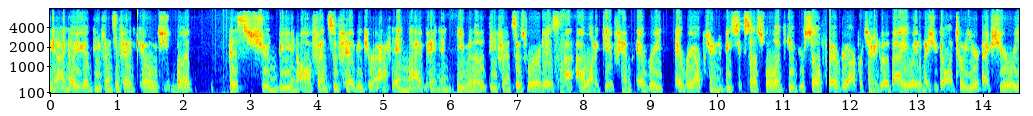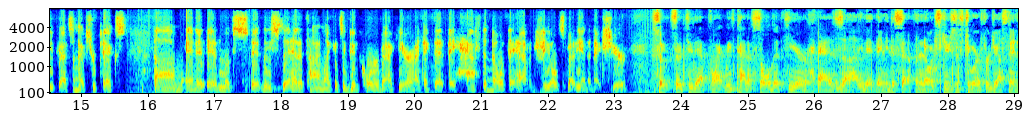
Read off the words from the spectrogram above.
you know, I know you got defensive head coach, but this should be an offensive heavy draft, in my opinion, even though the defense is where it is. I, I want to give him every every opportunity to be successful and give yourself every opportunity to evaluate him as you go into a year next year where you've got some extra picks. Um, and it, it looks, at least ahead of time, like it's a good quarterback year. I think that they have to know what they have in Fields by the end of next year. So, so to that point, we've kind of sold it here as uh, they, they, need to set up the no excuses tour for Justin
